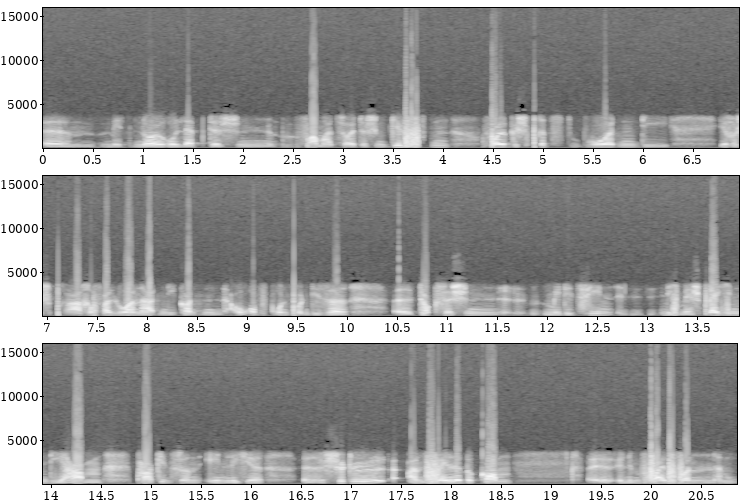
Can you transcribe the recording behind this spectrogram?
ähm, mit neuroleptischen, pharmazeutischen Giften vollgespritzt wurden, die ihre Sprache verloren hatten, die konnten auch aufgrund von dieser äh, toxischen äh, Medizin nicht mehr sprechen, die haben Parkinson-ähnliche äh, Schüttelanfälle bekommen. Äh, in dem Fall von einem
